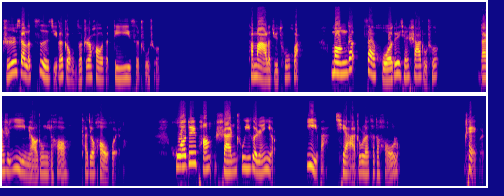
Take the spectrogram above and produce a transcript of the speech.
植下了自己的种子之后的第一次出车，他骂了句粗话，猛地在火堆前刹住车，但是一秒钟以后他就后悔了。火堆旁闪出一个人影，一把卡住了他的喉咙。这个人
